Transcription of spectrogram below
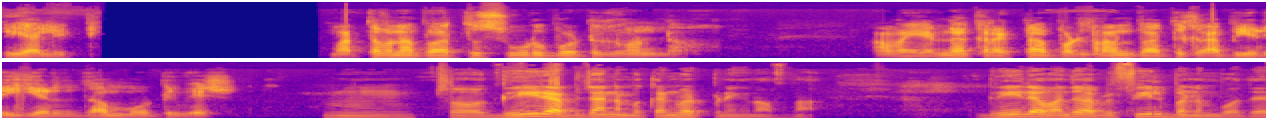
ரியாலிட்டி மற்றவனை பார்த்து சூடு போட்டுக்க வேண்டாம். அவன் என்ன கரெக்டாக பண்ணுறான்னு பார்த்து காப்பி அடிக்கிறது தான் மோட்டிவேஷன் ஸோ க்ரீடை அப்படி தான் நம்ம கன்வெர்ட் பண்ணிக்கணும் அப்படின்னா க்ரீடை வந்து அப்படி ஃபீல் பண்ணும்போது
